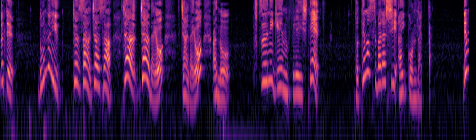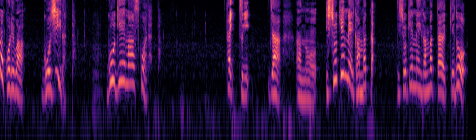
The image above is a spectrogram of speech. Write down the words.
だって、どんなに、じゃあさ、じゃあさ、じゃあ、じゃあだよ、じゃあだよ、あの、普通にゲームプレイして、とても素晴らしいアイコンだった。でもこれは 5G だった。5ゲーマースコアだった。はい、次。じゃあ、あの、一生懸命頑張った。一生懸命頑張ったけど、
